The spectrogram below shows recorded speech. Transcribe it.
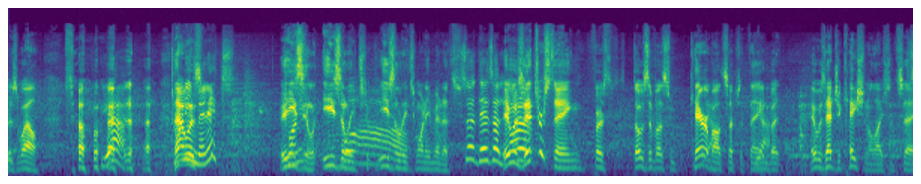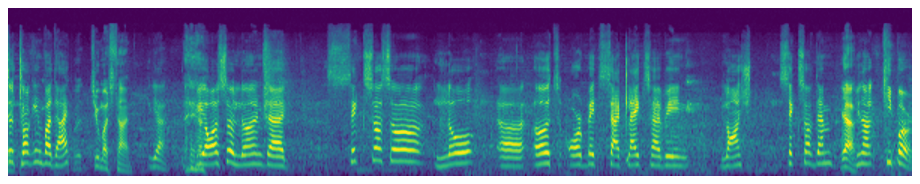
as well. So Yeah. that 20 was minutes. Easily, easily, Wow. easily 20 minutes. So there's a It was interesting for those of us who care Yeah. about such a thing, Yeah. but it was educational, I should say. So talking about that, Too much time. Yeah. we also learned that six or so low uh, Earth orbit satellites have been launched. Six of them. Yeah. You know, Kuiper.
